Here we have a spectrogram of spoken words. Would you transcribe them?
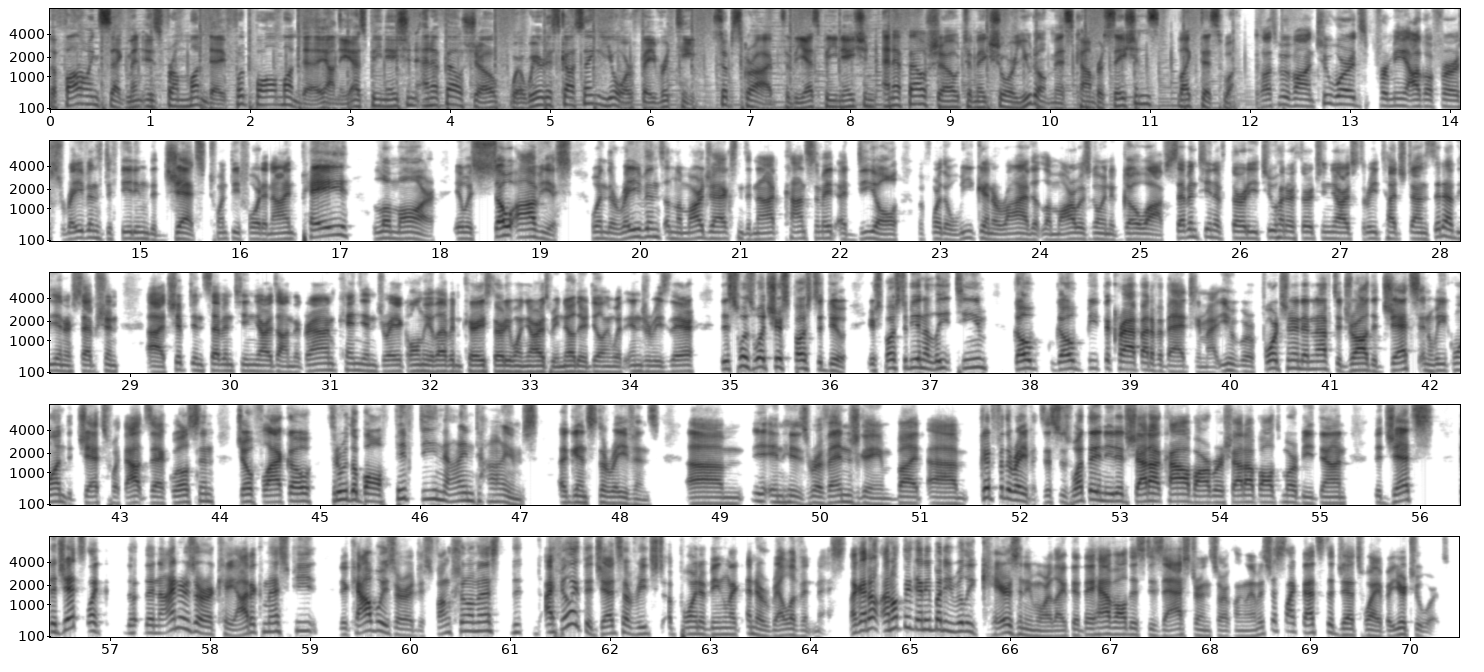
The following segment is from Monday, Football Monday, on the SB Nation NFL Show, where we're discussing your favorite team. Subscribe to the SB Nation NFL Show to make sure you don't miss conversations like this one. Let's move on. Two words for me. I'll go first. Ravens defeating the Jets 24 to 9. Pay Lamar. It was so obvious when the Ravens and Lamar Jackson did not consummate a deal before the weekend arrived that Lamar was going to go off. 17 of 30, 213 yards, three touchdowns. Did have the interception, uh, chipped in 17 yards on the ground. Kenyon Drake only 11 carries, 31 yards. We know they're dealing with injuries there. This was what you're supposed to do. You're supposed to be an elite team. Go go beat the crap out of a bad team. Right? You were fortunate enough to draw the Jets in week one. The Jets without Zach Wilson. Joe Flacco threw the ball 59 times against the Ravens um, in his revenge game. But um, good for the Ravens. This is what they needed. Shout out Kyle Barber. Shout out Baltimore beatdown. The Jets, the Jets, like the, the Niners are a chaotic mess, Pete. The Cowboys are a dysfunctional mess. The, I feel like the Jets have reached a point of being like an irrelevant mess. Like I don't, I don't think anybody really cares anymore. Like that they have all this disaster encircling them. It's just like that's the Jets' way. But your two words.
